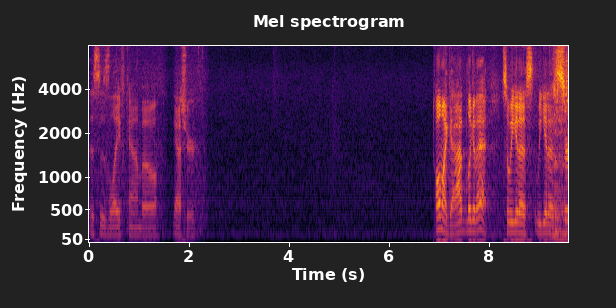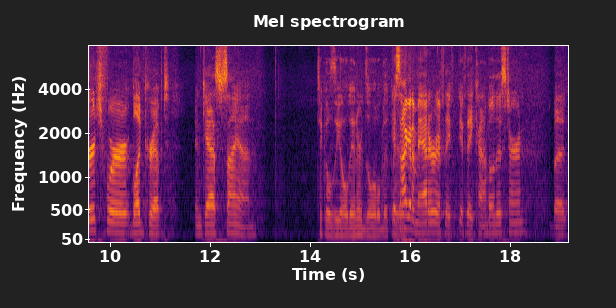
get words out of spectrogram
this is life combo. Yeah, sure. Oh my God! Look at that. So we get a we get a search for blood crypt and cast Scion. Tickles the old innards a little bit. There. It's not gonna matter if they if they combo this turn, but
